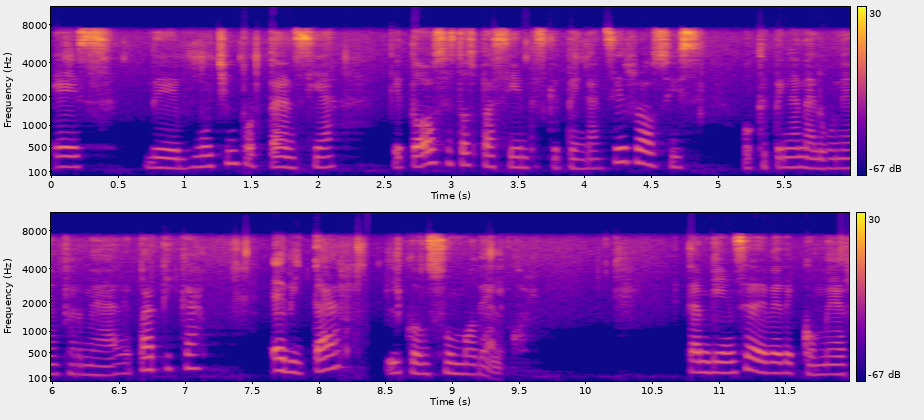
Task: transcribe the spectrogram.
es de mucha importancia que todos estos pacientes que tengan cirrosis o que tengan alguna enfermedad hepática, evitar el consumo de alcohol. También se debe de comer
